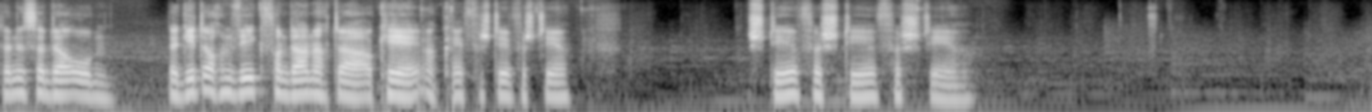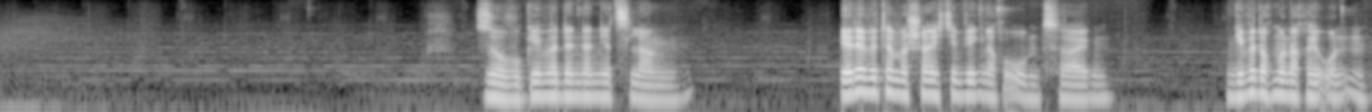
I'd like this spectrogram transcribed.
Dann ist er da oben. Da geht auch ein Weg von da nach da. Okay, okay, verstehe, verstehe. Verstehe, verstehe, verstehe. So, wo gehen wir denn dann jetzt lang? Ja, der wird dann wahrscheinlich den Weg nach oben zeigen. Dann gehen wir doch mal nach hier unten.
